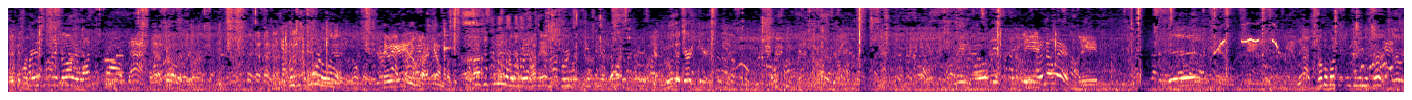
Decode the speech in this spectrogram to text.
I just want to go and watch the fall back. Push it forward a little. Are you getting? Like five gallon bucket? Push it forward a little. Backwards. Move the dirt here. Out of nowhere. Yeah, shove a bunch of engine in the dirt. There we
